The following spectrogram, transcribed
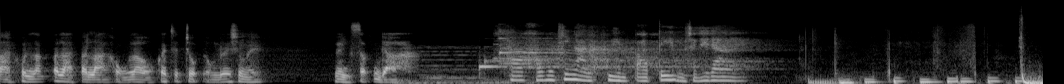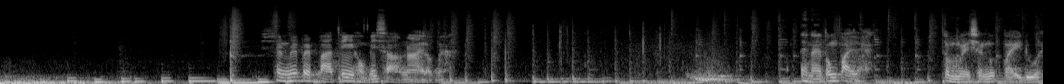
บาทคนรักประหลาดประหลาดๆของเราก็จะจบลงด้วยใช่ไหมหนึ่งสัปดาห์ พาเขามาที่งานควีนปาร์ตี้ของฉันให้ได้ ฉันไม่ไปปาร์ตี้ของพี่สาวนายหรอกนะ แต่นายต้องไปทำไมฉันต้องไปด้วย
